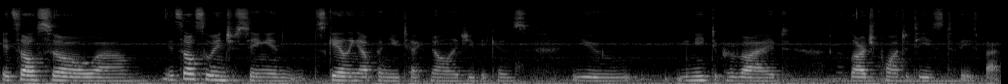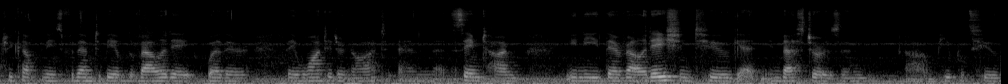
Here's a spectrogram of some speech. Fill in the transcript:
It's also um, it's also interesting in scaling up a new technology because you you need to provide large quantities to these battery companies for them to be able to validate whether they want it or not, and at the same time you need their validation to get investors and um, people to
